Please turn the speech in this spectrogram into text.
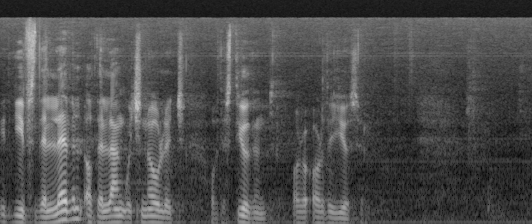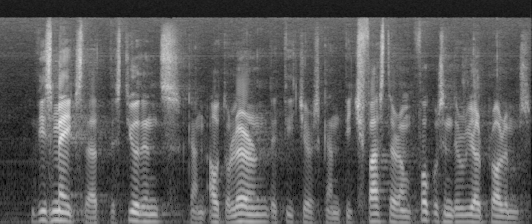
it gives the level of the language knowledge of the student or, or the user. This makes that the students can auto-learn, the teachers can teach faster and focus on the real problems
